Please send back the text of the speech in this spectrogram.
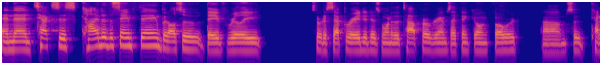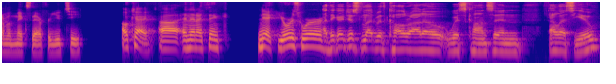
And then Texas, kind of the same thing, but also they've really sort of separated as one of the top programs I think going forward. Um, so kind of a mix there for UT. Okay, uh, and then I think Nick, yours were. I think I just led with Colorado, Wisconsin, LSU.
